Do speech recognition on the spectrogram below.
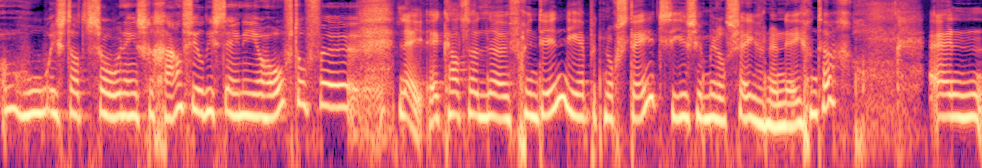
hoe is dat zo ineens gegaan? Viel die steen in je hoofd? Of, eh, Nee, ik had een eh, vriendin, die heb ik nog steeds. Die is inmiddels 97. En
